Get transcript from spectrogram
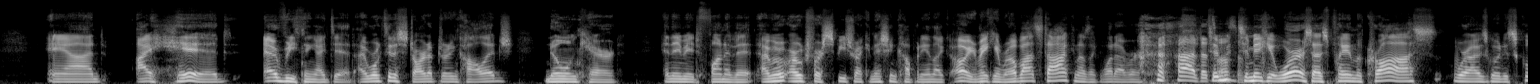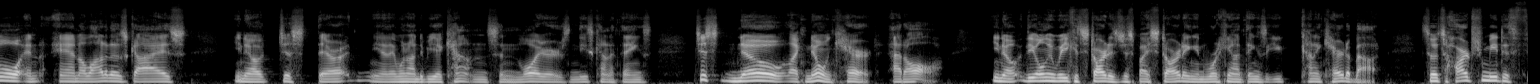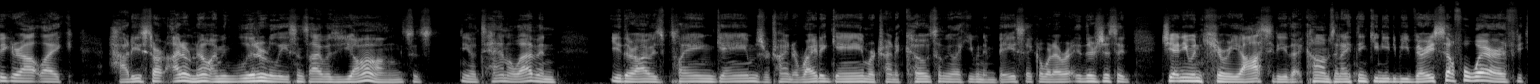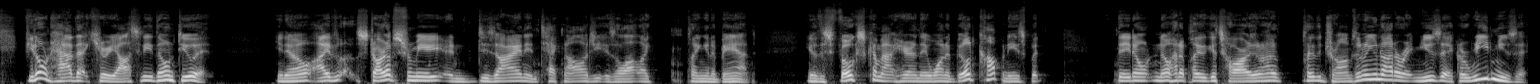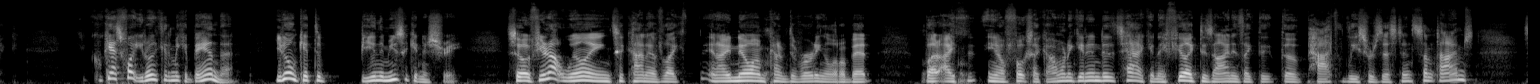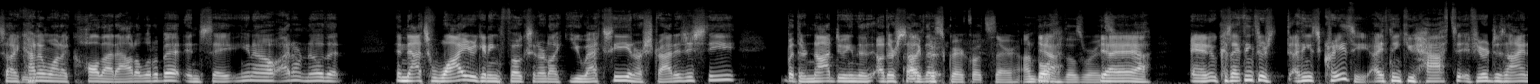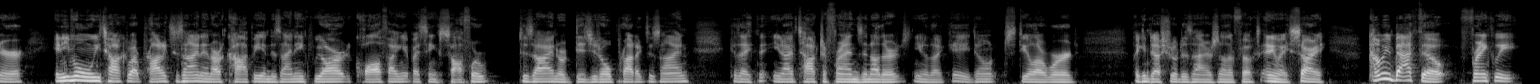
And I hid everything I did. I worked at a startup during college. No one cared. And they made fun of it. I worked for a speech recognition company and like, oh, you're making robots talk? And I was like, whatever. That's to, awesome. to make it worse, I was playing lacrosse where I was going to school, and and a lot of those guys, you know, just they're you know they went on to be accountants and lawyers and these kind of things. Just no, like no one cared at all. You know, the only way you could start is just by starting and working on things that you kind of cared about. So it's hard for me to figure out like how do you start? I don't know. I mean, literally since I was young, since you know 10, 11, either I was playing games or trying to write a game or trying to code something like even in basic or whatever. There's just a genuine curiosity that comes. And I think you need to be very self aware. If, if you don't have that curiosity, don't do it. You know, I've startups for me and design and technology is a lot like playing in a band. You know, there's folks come out here and they want to build companies, but they don't know how to play the guitar. They don't know how to play the drums. They don't even know how to write music or read music. Guess what? You don't get to make a band then. You don't get to be in the music industry. So if you're not willing to kind of like, and I know I'm kind of diverting a little bit, but I, th- you know, folks like, I want to get into the tech and they feel like design is like the, the path of least resistance sometimes. So I hmm. kind of want to call that out a little bit and say, you know, I don't know that. And that's why you're getting folks that are like UXy and are strategisty, but they're not doing the other side I like of their, the square quotes there on both Yeah. of those words. yeah, yeah, yeah. And because I think there's, I think it's crazy. I think you have to, if you're a designer, and even when we talk about product design and our copy and design Inc., we are qualifying it by saying software design or digital product design. Because I think, you know, I've talked to friends and others, you know, like, hey, don't steal our word, like industrial designers and other folks. Anyway, sorry. Coming back though, frankly,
